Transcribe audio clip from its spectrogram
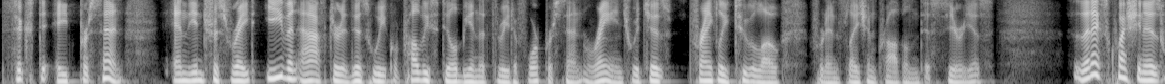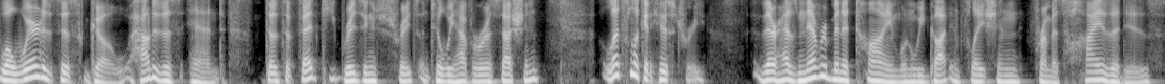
six to eight percent. And the interest rate, even after this week, will probably still be in the three to four percent range, which is frankly too low for an inflation problem this serious. The next question is well, where does this go? How does this end? Does the Fed keep raising interest rates until we have a recession? Let's look at history. There has never been a time when we got inflation from as high as it is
